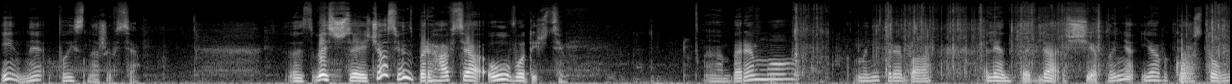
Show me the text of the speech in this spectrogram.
і не виснажився. Весь цей час він зберігався у водичці. Беремо, мені треба лента для щеплення. Я використовую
